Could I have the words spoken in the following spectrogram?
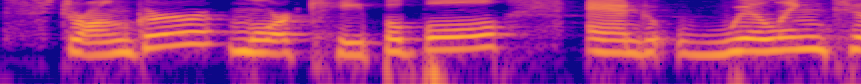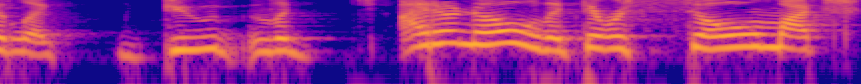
stronger, more capable, and willing to like do like, I don't know, like there was so much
